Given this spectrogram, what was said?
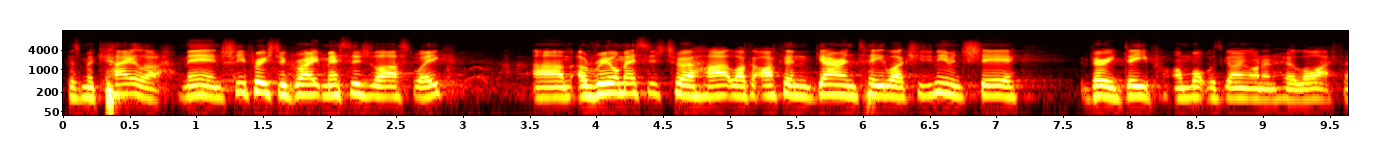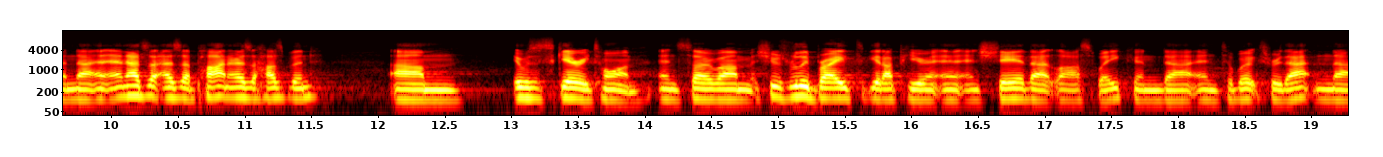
because Michaela, man, she preached a great message last week. Um, a real message to her heart. Like I can guarantee, like she didn't even share very deep on what was going on in her life. And, uh, and as, a, as a partner, as a husband, um, it was a scary time. And so um, she was really brave to get up here and, and share that last week and, uh, and to work through that and uh,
